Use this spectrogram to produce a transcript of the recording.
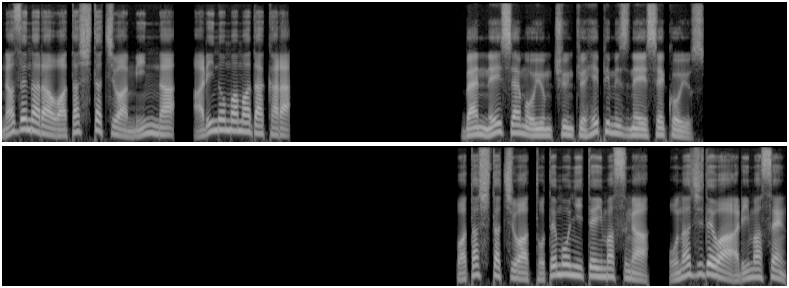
なぜなら私たちはみんな、ありのままだから。Ben neysem oyum çünkü hepimiz neyse koyuz. 私たちはとても似ていますが、同じではありません。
